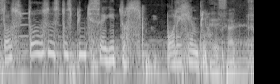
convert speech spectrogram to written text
todos, todos estos pinches seguitos, por ejemplo. Exacto.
